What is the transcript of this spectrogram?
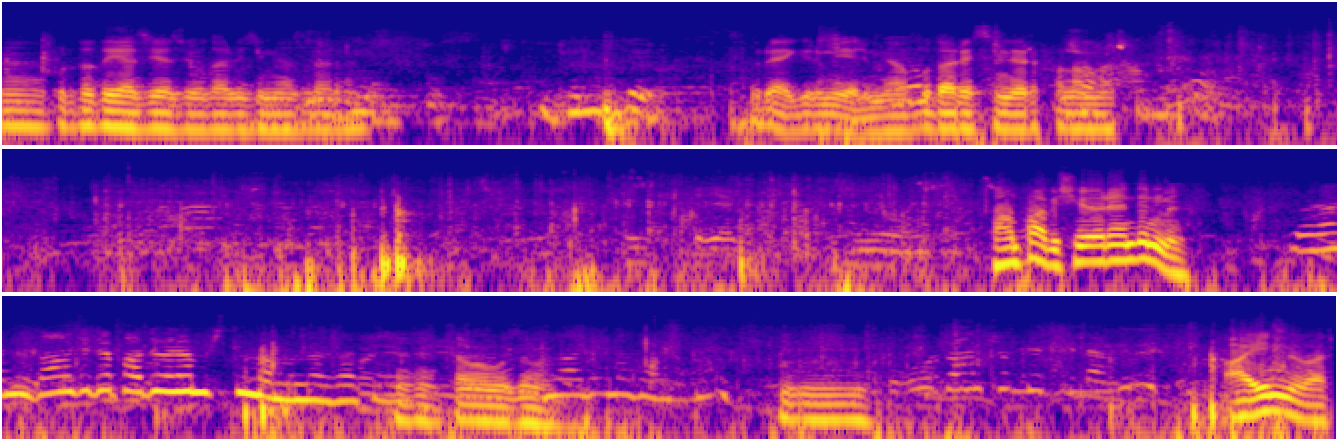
Ha, burada da yazı yazıyorlar bizim yazılardan. Buraya girmeyelim ya. Bu da resimleri falan var. Pampa bir şey öğrendin mi? Öğrendim. Daha önce defada öğrenmiştim ben bunları zaten. Hı hı, tamam o zaman. Bunlar? Buradan çok eskiler. Ayin mi var?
